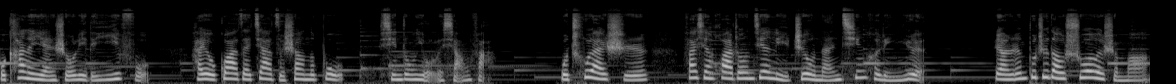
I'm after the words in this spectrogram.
我看了眼手里的衣服，还有挂在架子上的布，心中有了想法。我出来时发现化妆间里只有南青和林月，两人不知道说了什么。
